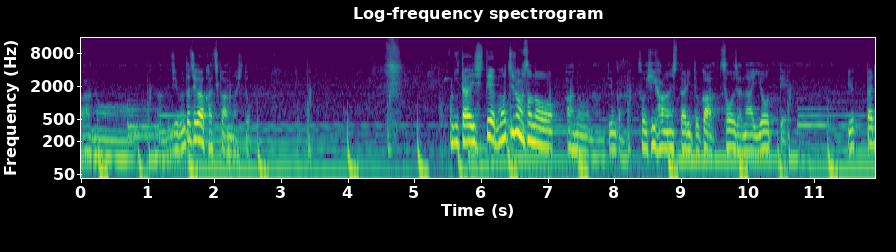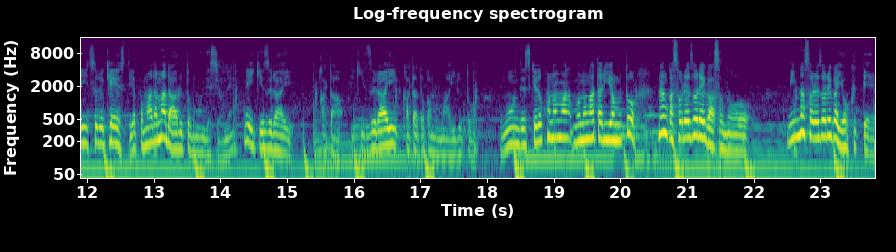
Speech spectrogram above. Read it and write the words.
あの自分と違う価値観の人に対してもちろんそのあのなんていうかなそう批判したりとかそうじゃないよって言ったりするケースってやっぱまだまだあると思うんですよね。で生きづらい方生きづらい方とかもまあいると思うんですけどこの物語読むとなんかそれぞれがそのみんなそれぞれが良くて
